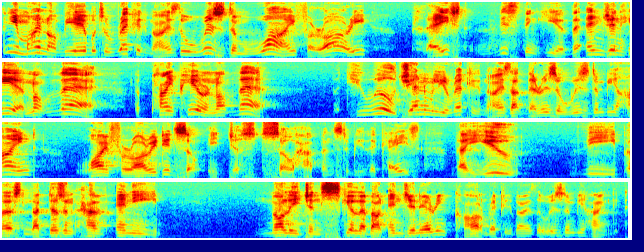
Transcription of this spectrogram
And you might not be able to recognize the wisdom why Ferrari placed this thing here, the engine here, not there, the pipe here and not there. But you will generally recognize that there is a wisdom behind why Ferrari did so. It just so happens to be the case that you, the person that doesn't have any knowledge and skill about engineering, can't recognize the wisdom behind it.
